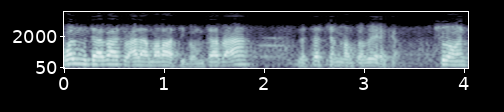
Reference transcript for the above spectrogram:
والمتابعة على مراتب. متابعة لسرشن مرتبيك. شلون؟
